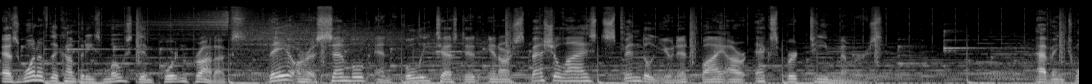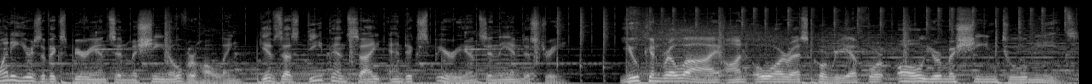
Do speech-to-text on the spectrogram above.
As one of the company's most important products, they are assembled and fully tested in our specialized spindle unit by our expert team members. Having 20 years of experience in machine overhauling gives us deep insight and experience in the industry. You can rely on ORS Korea for all your machine tool needs.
